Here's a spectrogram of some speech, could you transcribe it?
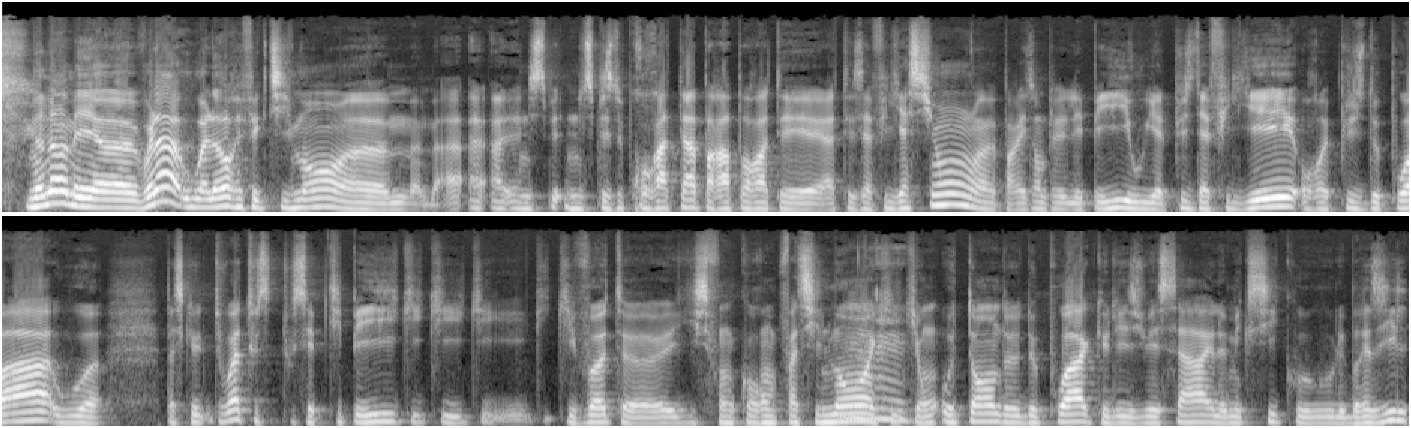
non, non, mais euh, voilà, ou alors effectivement euh, une, espèce, de prorata par rapport à tes, à tes affiliations. Euh, par exemple, les pays où il y a le plus d'affiliés auraient plus de poids, ou parce que tu vois tous, tous ces petits pays qui, qui, qui, votent, ils se font corrompre facilement, et qui, ont autant de, de poids que les USA et le Mexique ou le Brésil,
